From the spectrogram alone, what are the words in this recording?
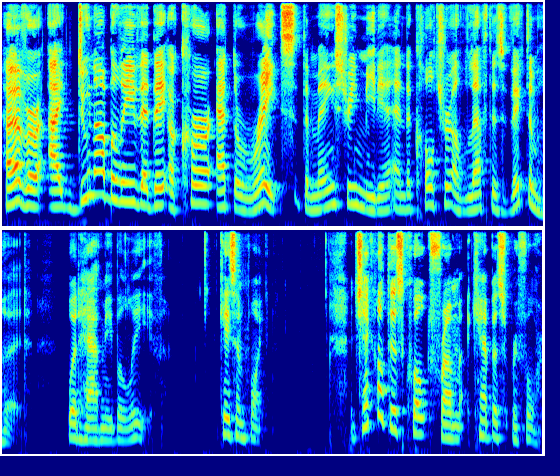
However, I do not believe that they occur at the rates the mainstream media and the culture of leftist victimhood would have me believe. Case in point, check out this quote from Campus Reform.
